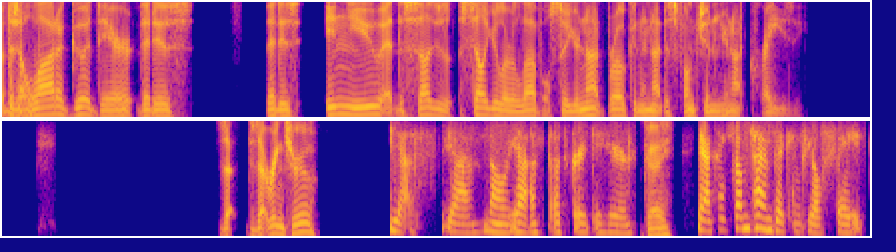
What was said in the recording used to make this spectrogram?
But there's a lot of good there that is that is in you at the cellular, cellular level. So you're not broken and not dysfunction and you're not crazy. Does that, does that ring true? yes, yeah, no, yeah, that's great to hear. Okay. Yeah, because sometimes it can feel fake.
